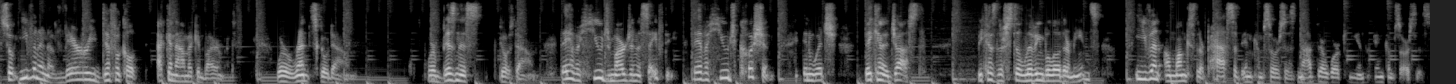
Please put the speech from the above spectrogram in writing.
So even in a very difficult economic environment where rents go down, where business goes down. They have a huge margin of safety. They have a huge cushion in which they can adjust because they're still living below their means, even amongst their passive income sources, not their working income sources.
